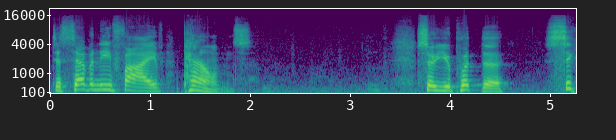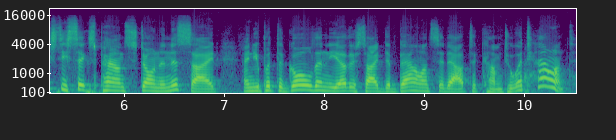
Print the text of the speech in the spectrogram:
to 75 pounds. So you put the 66 pound stone in this side and you put the gold in the other side to balance it out to come to a talent.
